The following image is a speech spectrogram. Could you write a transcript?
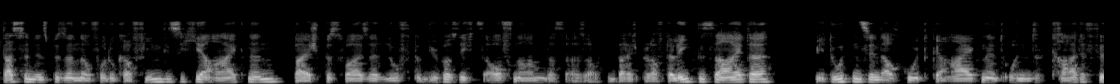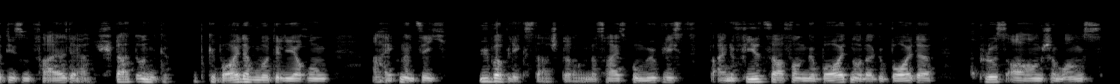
Das sind insbesondere Fotografien, die sich hier eignen, beispielsweise Luft- und Übersichtsaufnahmen. Das ist also auch ein Beispiel auf der linken Seite. Veduten sind auch gut geeignet und gerade für diesen Fall der Stadt- und Gebäudemodellierung eignen sich Überblicksdarstellungen. Das heißt, womöglich eine Vielzahl von Gebäuden oder Gebäude plus Arrangements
